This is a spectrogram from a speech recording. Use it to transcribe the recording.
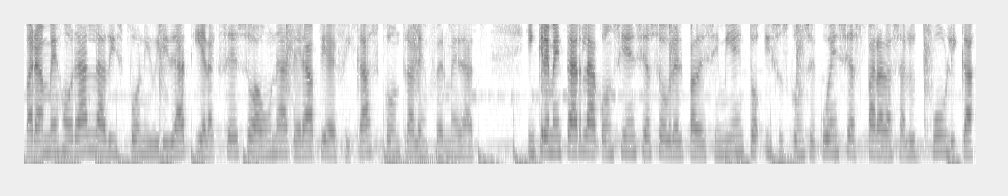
para mejorar la disponibilidad y el acceso a una terapia eficaz contra la enfermedad. Incrementar la conciencia sobre el padecimiento y sus consecuencias para la salud pública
